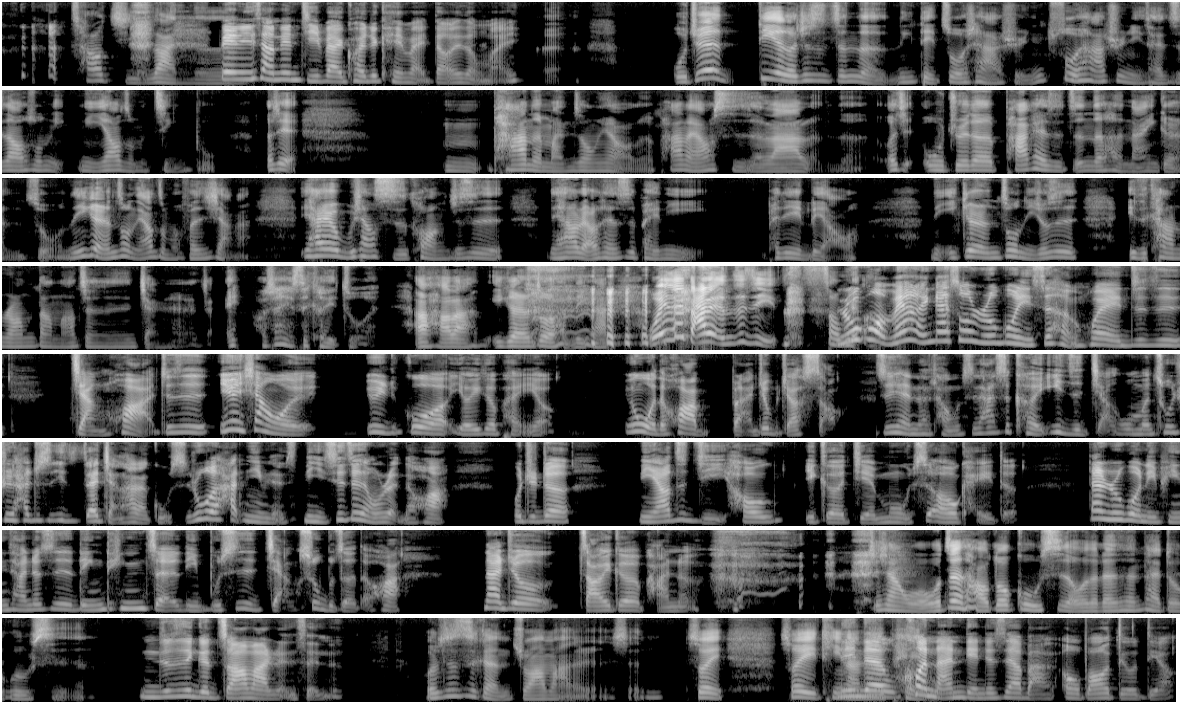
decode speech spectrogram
超级烂的，便利商店几百块就可以买到那种麦。我觉得第二个就是真的，你得做下去，你做下去，你才知道说你你要怎么进步，而且。嗯，partner 蛮重要的，partner 要试着拉人的，而且我觉得 podcast 真的很难一个人做。你一个人做，你要怎么分享啊？你还又不像实况，就是你还有聊天室陪你陪你聊。你一个人做，你就是一直看 round down，然后讲讲讲讲讲，哎，好像也是可以做哎。啊，好啦，一个人做的很厉害，我也在打脸自己。如果没有，应该说，如果你是很会就是讲话，就是因为像我遇过有一个朋友，因为我的话本来就比较少。之前的同事，他是可以一直讲，我们出去，他就是一直在讲他的故事。如果他你你是这种人的话，我觉得你要自己 hold 一个节目是 OK 的。但如果你平常就是聆听者，你不是讲述者的话，那就找一个 partner。就像我，我真的好多故事，我的人生太多故事了。你就是一个抓马人生的。我就是个很抓马的人生，所以所以听你的困难点就是要把偶包丢掉。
